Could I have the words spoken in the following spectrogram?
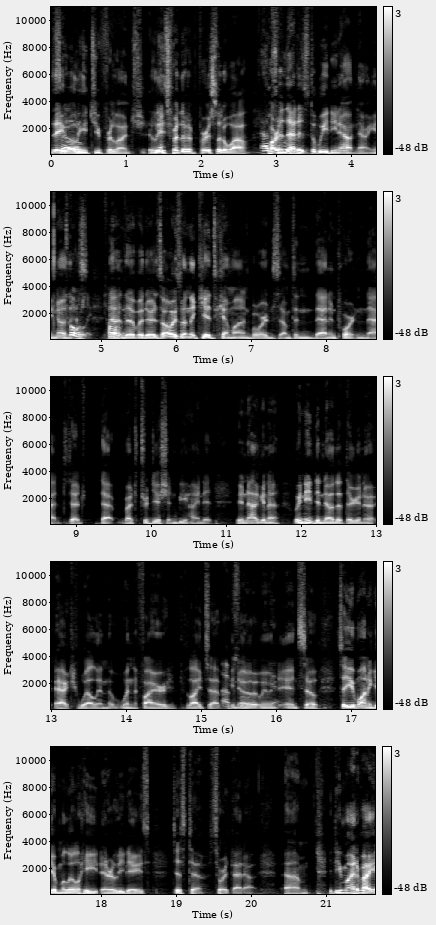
They So- will eat you for lunch, at least for the first little while. Part of that is the weeding out now. You know Totally, this. Uh, totally. the- there's always when the kids come on board something that important, that that that much tradition behind it. You're not gonna. We need to know that they're gonna act well in the when the fire lights up. Absolutely, You know, and, yeah. and so so you want to give them a little heat early days just to sort that out. Um, do you mind if I?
